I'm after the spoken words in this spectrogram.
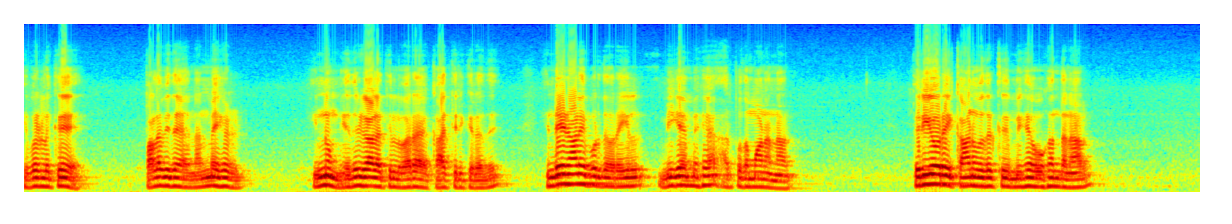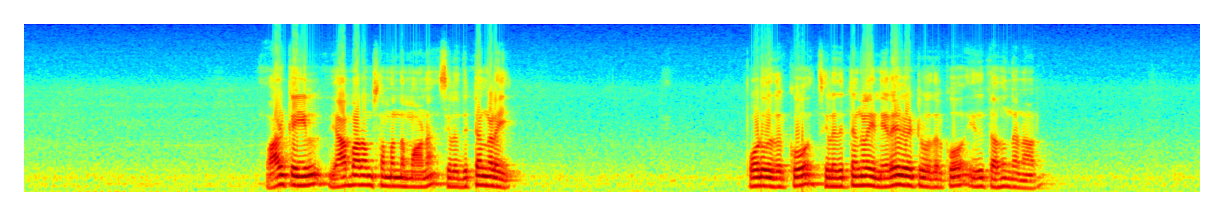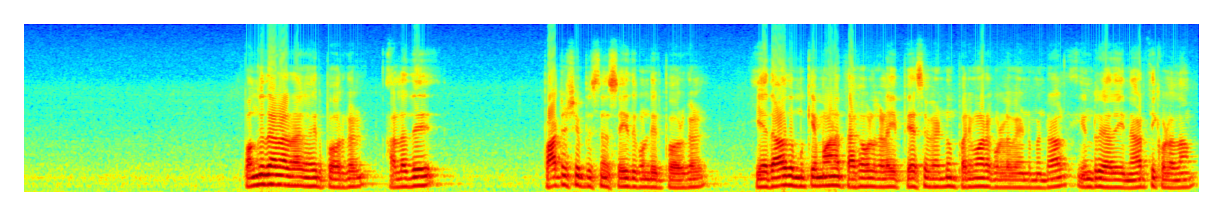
இவர்களுக்கு பலவித நன்மைகள் இன்னும் எதிர்காலத்தில் வர காத்திருக்கிறது. இன்றைய நாளை பொறுத்தவரையில் மிக மிக அற்புதமான நாள். பெரியோரை காணுவதற்கு மிக உகந்த நாள். வாழ்க்கையில் வியாபாரம் சம்பந்தமான சில திட்டங்களை போடுவதற்கோ சில திட்டங்களை நிறைவேற்றுவதற்கோ இது தகுந்த நாள். பங்குதாரராக இருப்பவர்கள் அல்லது பார்ட்னர்ஷிப் பிஸ்னஸ் செய்து கொண்டிருப்பவர்கள் ஏதாவது முக்கியமான தகவல்களை பேச வேண்டும் பரிமாறிக்கொள்ள வேண்டும் என்றால் இன்று அதை நடத்தி கொள்ளலாம்.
